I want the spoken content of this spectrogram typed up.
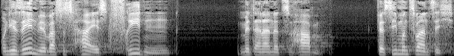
Und hier sehen wir, was es heißt, Frieden miteinander zu haben. Vers 27.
